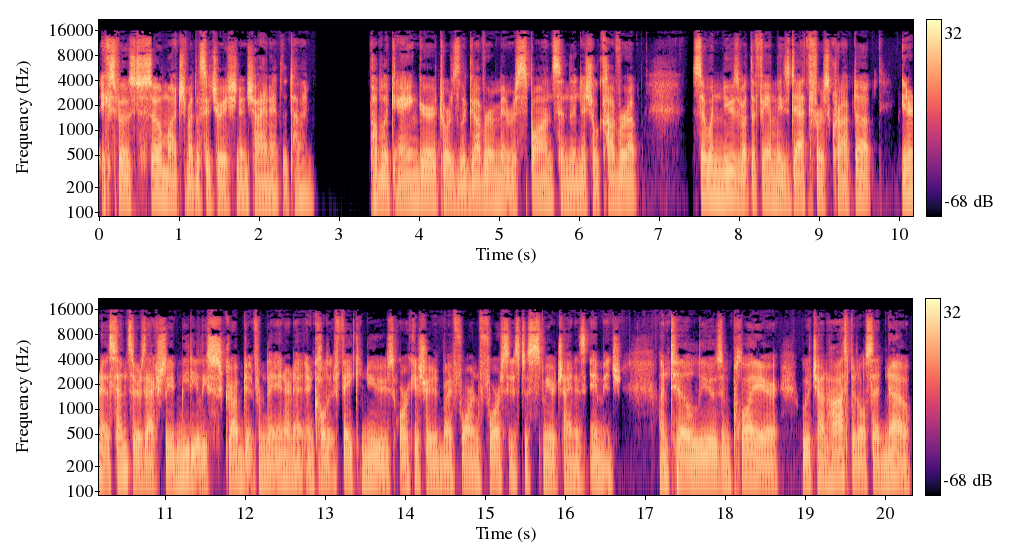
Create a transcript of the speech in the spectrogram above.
exposed so much about the situation in China at the time public anger towards the government response and the initial cover up. So, when news about the family's death first cropped up, internet censors actually immediately scrubbed it from the internet and called it fake news orchestrated by foreign forces to smear China's image. Until Liu's employer, Wuchang Hospital, said no,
